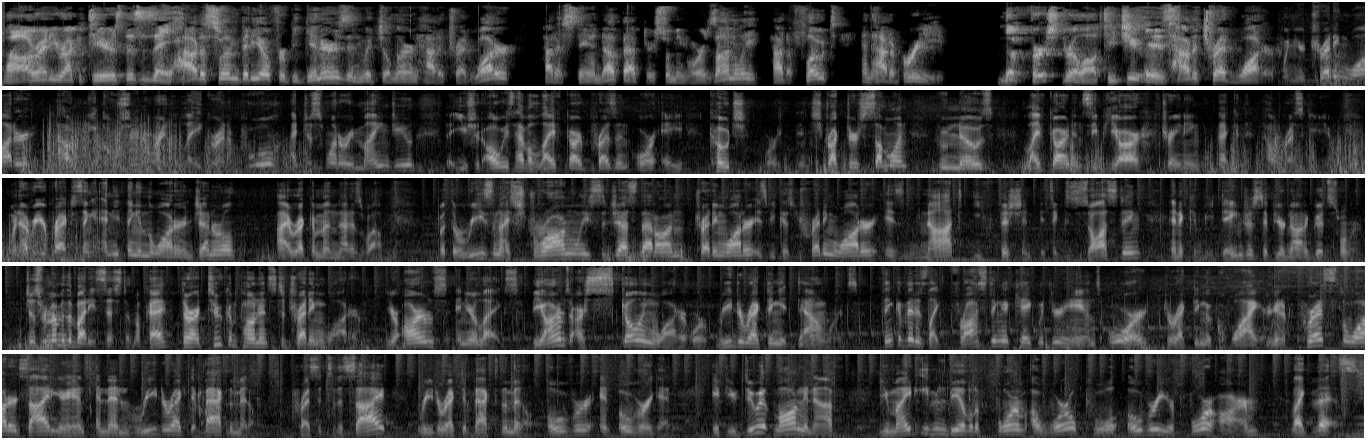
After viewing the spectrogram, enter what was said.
Alrighty, Rocketeers, this is a how to swim video for beginners in which you'll learn how to tread water, how to stand up after swimming horizontally, how to float, and how to breathe. The first drill I'll teach you is how to tread water. When you're treading water out in the ocean or in a lake or in a pool, I just want to remind you that you should always have a lifeguard present or a coach or instructor, someone who knows lifeguard and CPR training that can help rescue you. Whenever you're practicing anything in the water in general, I recommend that as well. But the reason I strongly suggest that on treading water is because treading water is not efficient. It's exhausting and it can be dangerous if you're not a good swimmer. Just remember the buddy system, okay? There are two components to treading water, your arms and your legs. The arms are sculling water or redirecting it downwards. Think of it as like frosting a cake with your hands or directing a choir. You're gonna press the water side of your hands and then redirect it back to the middle. Press it to the side, redirect it back to the middle, over and over again. If you do it long enough, you might even be able to form a whirlpool over your forearm like this.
